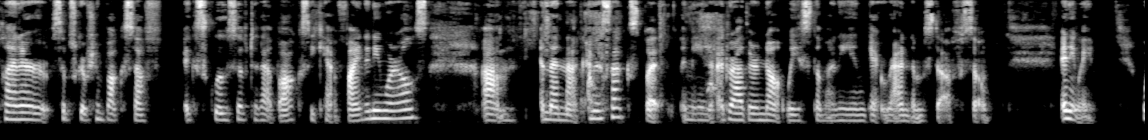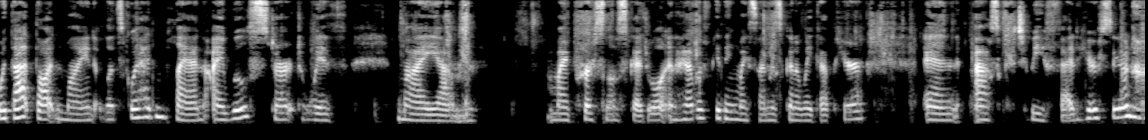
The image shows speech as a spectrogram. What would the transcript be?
planner subscription box stuff exclusive to that box you can't find anywhere else. Um, and then that kind of sucks. But I mean, I'd rather not waste the money and get random stuff. So anyway, with that thought in mind, let's go ahead and plan. I will start with my um, my personal schedule and I have a feeling my son is going to wake up here and ask to be fed here soon.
